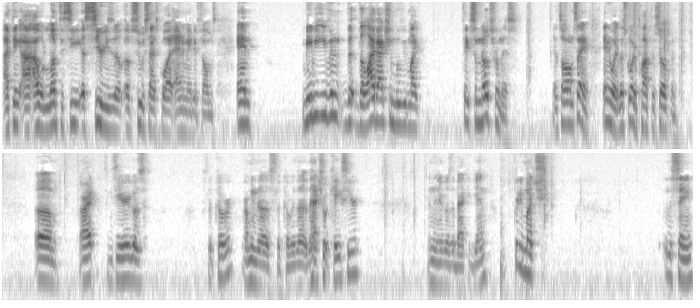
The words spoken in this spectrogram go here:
I think I, I would love to see a series of, of, Suicide Squad animated films, and maybe even the, the live action movie might take some notes from this. That's all I'm saying. Anyway, let's go ahead and pop this open. Um, all right, you see here goes slip cover. I mean the slipcover, the, the actual case here, and then here goes the back again. Pretty much the same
